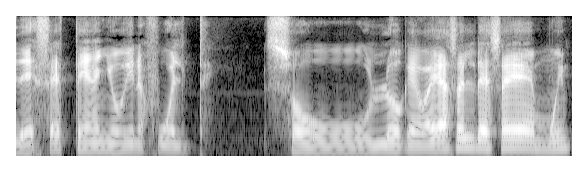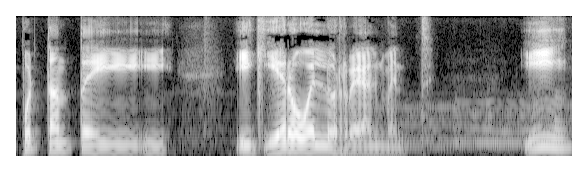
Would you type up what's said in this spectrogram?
DC este año viene fuerte. So, lo que vaya a hacer DC es muy importante y, y quiero verlo realmente. Y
